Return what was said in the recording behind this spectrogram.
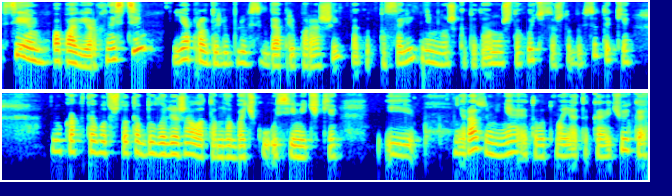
Сеем по поверхности. Я, правда, люблю всегда припорошить, так вот посолить немножко, потому что хочется, чтобы все-таки ну, как-то вот что-то было лежало там на бочку у семечки. И ни разу меня, это вот моя такая чуйка,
